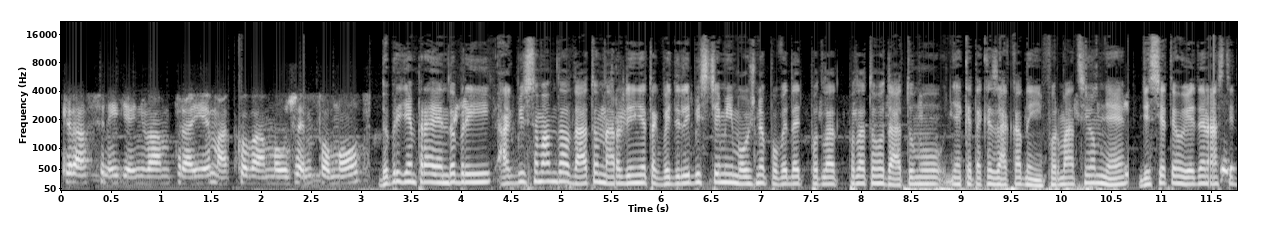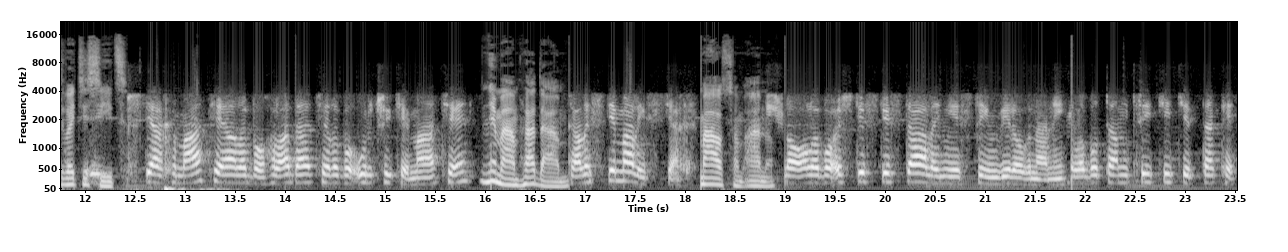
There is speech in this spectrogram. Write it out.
Krásny deň vám prajem, ako vám môžem pomôcť. Dobrý deň, prajem, dobrý. Ak by som vám dal dátum narodenia, tak vedeli by ste mi možno povedať podľa, podľa toho dátumu nejaké také základné informácie o mne? 10.11.2000. Vzťah máte alebo hľadáte, lebo určite máte, Nemám, hľadám. ale ste mali vzťah. Mal som, áno. No, lebo ešte ste stále nie s tým vyrovnaní, lebo tam cítite také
